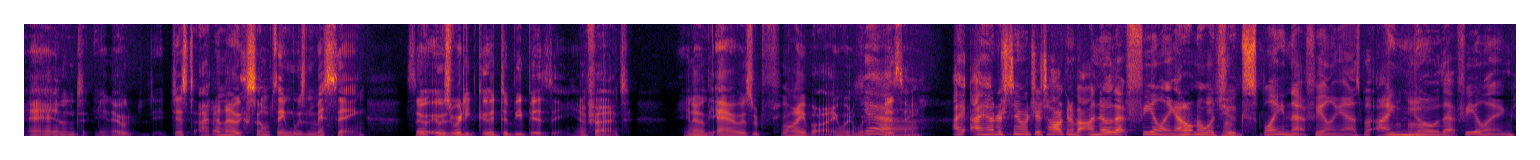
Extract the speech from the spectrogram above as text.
And, you know, just, I don't know, something was missing. So it was really good to be busy, in fact. You know, the hours would fly by when we were busy. I, I understand what you're talking about. I know that feeling. I don't know what Mm-hmm. you explain that feeling as, but I know that feeling.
